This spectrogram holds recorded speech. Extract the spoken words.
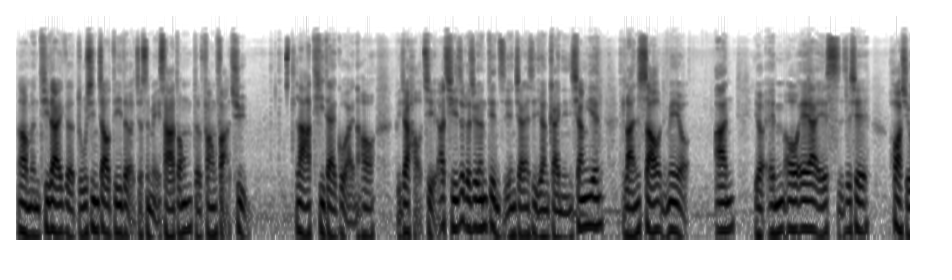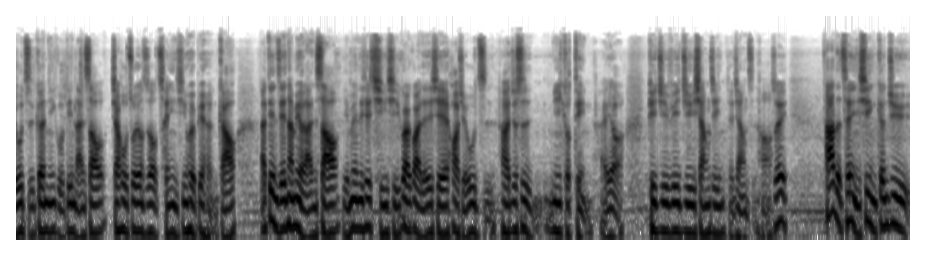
那我们替代一个毒性较低的，就是美沙东的方法去拉替代过来，然后比较好戒。啊，其实这个就跟电子烟加烟是一样概念。香烟燃烧里面有氨、有 MOAIS 这些化学物质跟尼古丁燃烧交互作用之后，成瘾性会变很高。啊，电子烟它没有燃烧，也没有那些奇奇怪怪的一些化学物质，它就是尼古丁还有 PGVG 香精，就这样子哈。所以。它的成瘾性，根据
